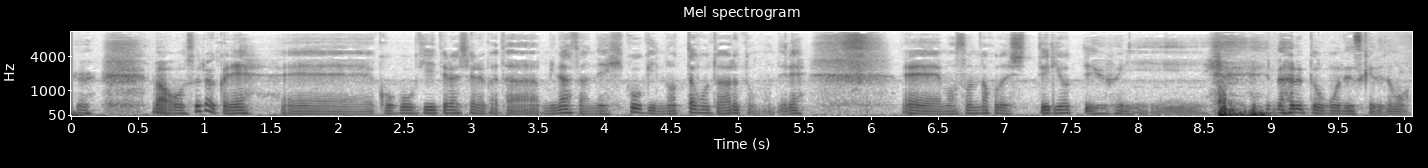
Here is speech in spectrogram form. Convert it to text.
まあおそらくね、えー、ここを聞いてらっしゃる方、皆さんね、飛行機に乗ったことあると思うんでね、えー、もうそんなこと知ってるよっていう風に なると思うんですけれども、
